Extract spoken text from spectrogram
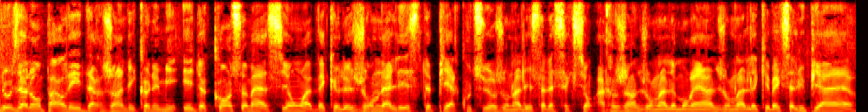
Nous allons parler d'argent, d'économie et de consommation avec le journaliste Pierre Couture, journaliste à la section argent du Journal de Montréal, Journal de Québec. Salut Pierre.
